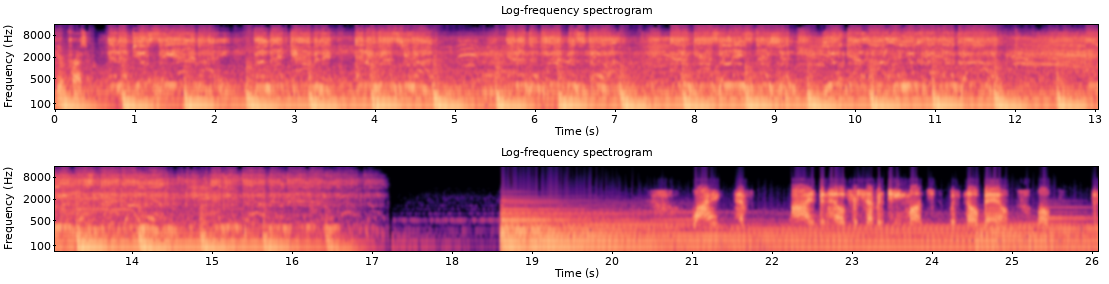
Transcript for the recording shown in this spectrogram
your present. And if you see anybody from that I been held for 17 months with no bail? Well, the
